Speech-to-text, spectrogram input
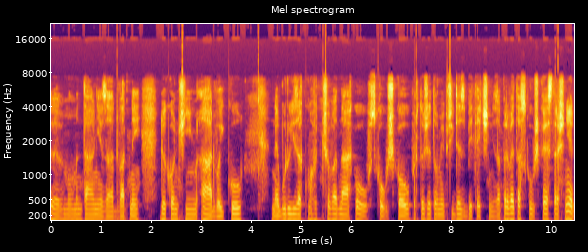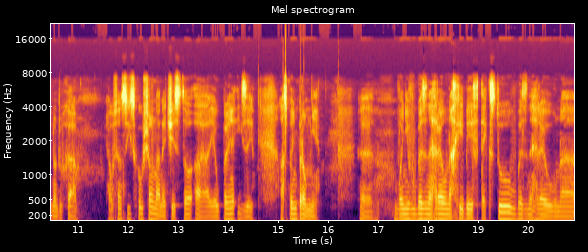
e, momentálně za dva dny dokončím A2. Nebudu ji zakončovat nějakou zkouškou, protože to mi přijde zbytečný. Za prvé ta zkouška je strašně jednoduchá. Já už jsem si ji zkoušel na nečisto a je úplně easy, aspoň pro mě. Eh, oni vůbec nehrajou na chyby v textu, vůbec nehrajou na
